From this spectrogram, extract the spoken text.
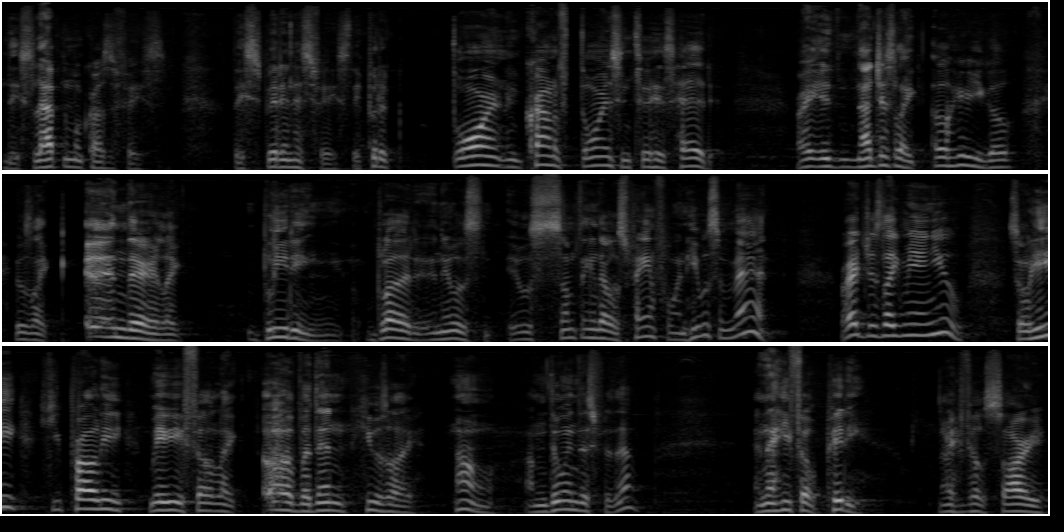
they slapped him across the face. They spit in his face. They put a thorn, a crown of thorns into his head, right? It, not just like, oh, here you go. It was like in there, like bleeding, blood, and it was it was something that was painful. And he was a man, right? Just like me and you. So he he probably maybe felt like, oh, but then he was like, no, I'm doing this for them. And then he felt pity. Right? He felt sorry. He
